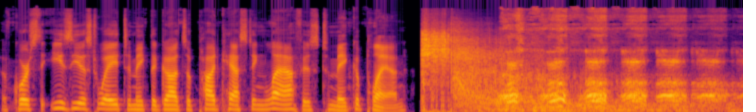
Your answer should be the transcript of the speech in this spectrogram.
Of course, the easiest way to make the gods of podcasting laugh is to make a plan.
